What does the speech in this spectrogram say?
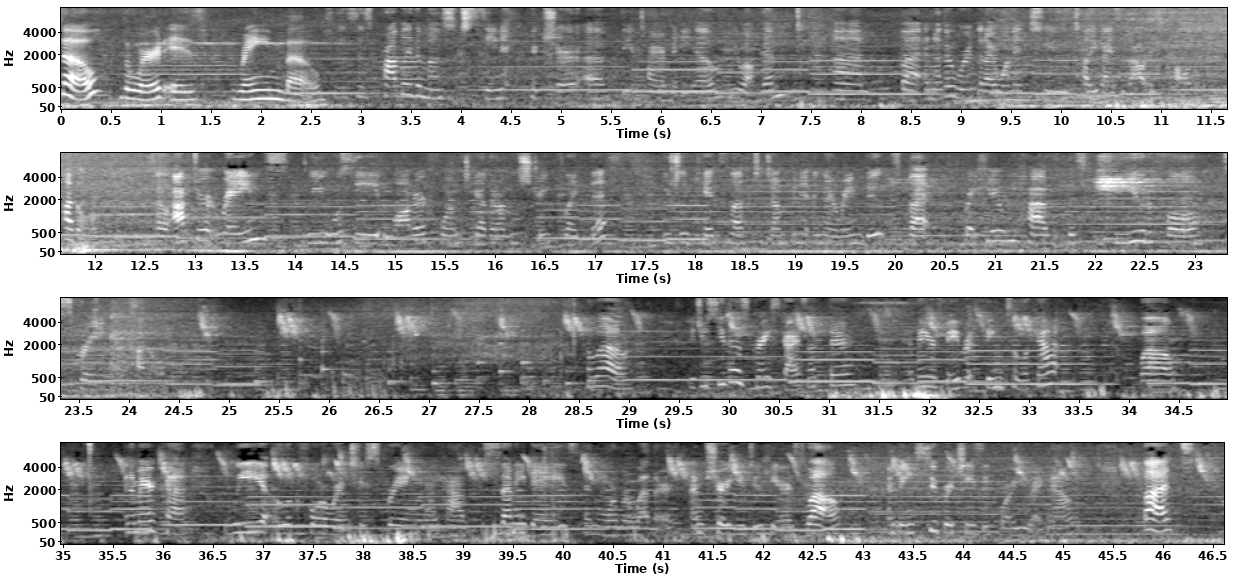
So the word is rainbow. This is probably the most scenic picture of the entire video. You're welcome. Um, but another word that I wanted to tell you guys about is called puddle. So after it rains, we will see water form together on the streets like this. Usually kids love to jump in it in their rain boots, but right here we have this beautiful spring puddle. Hello. Did you see those gray skies up there? Are they your favorite thing to look at? Well, in America, we look forward to spring when we have sunny days and warmer weather. I'm sure you do here as well. I'm being super cheesy for you right now. But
